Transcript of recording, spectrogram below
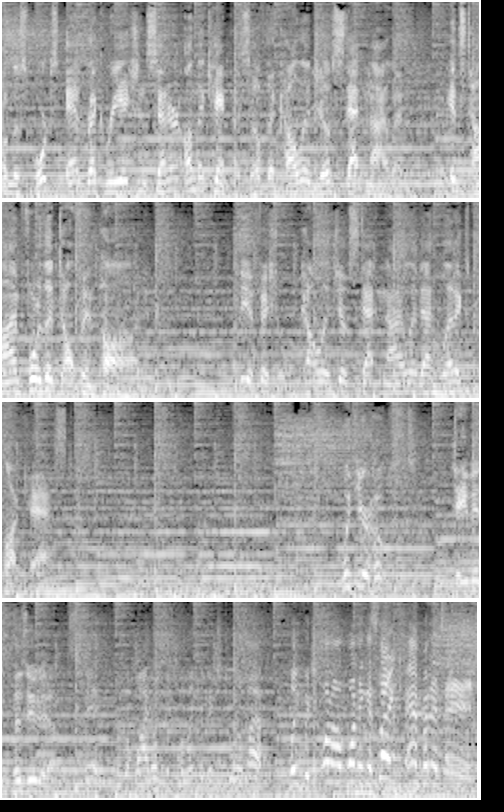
from the Sports and Recreation Center on the campus of the College of Staten Island. It's time for the Dolphin Pod, the official College of Staten Island Athletics podcast. With your hosts, David Pizzuto, Smith with a wide open Palinkovic to her left. Palinkovic one on one against Langkamp and it's in.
